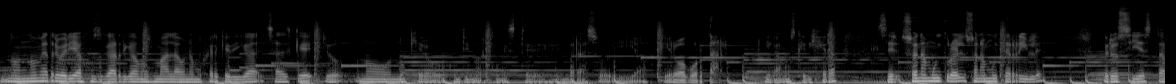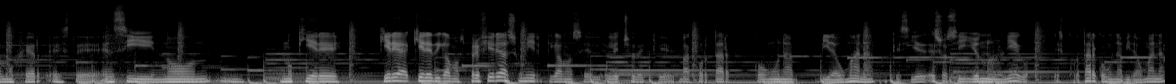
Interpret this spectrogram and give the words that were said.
no, no me atrevería a juzgar, digamos, mal a una mujer que diga, ¿sabes qué? Yo no, no quiero continuar con este embarazo y ya quiero abortar, digamos, que dijera. Se- suena muy cruel, suena muy terrible, pero si esta mujer este, en sí no, no quiere, quiere, quiere, digamos, prefiere asumir, digamos, el, el hecho de que va a cortar con una vida humana, porque si es- eso sí, yo no lo niego, es cortar con una vida humana,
